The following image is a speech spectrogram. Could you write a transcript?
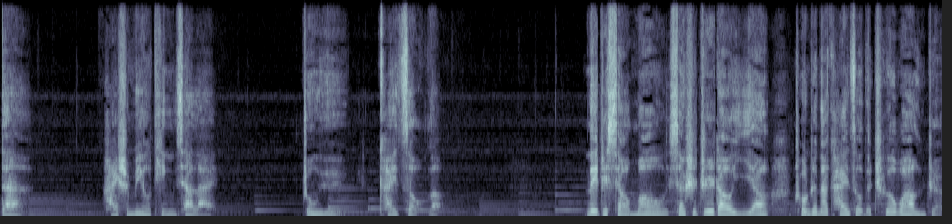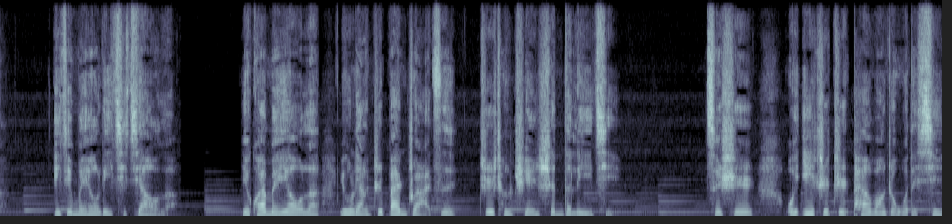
但还是没有停下来。终于开走了。那只小猫像是知道一样，冲着那开走的车望着，已经没有力气叫了。也快没有了用两只半爪子支撑全身的力气。此时，我一直只盼望着我的心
